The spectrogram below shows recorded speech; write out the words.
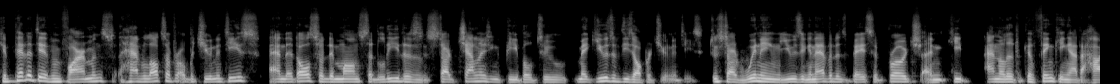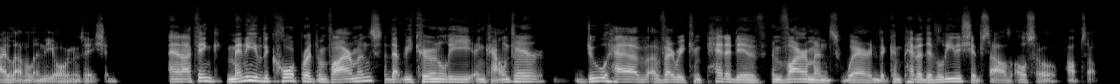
Competitive environments have lots of opportunities, and it also demands that leaders start challenging people to make use of these opportunities, to start winning using an evidence based approach and keep analytical thinking at a high level in the organization. And I think many of the corporate environments that we currently encounter do have a very competitive environment where the competitive leadership styles also pops up.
